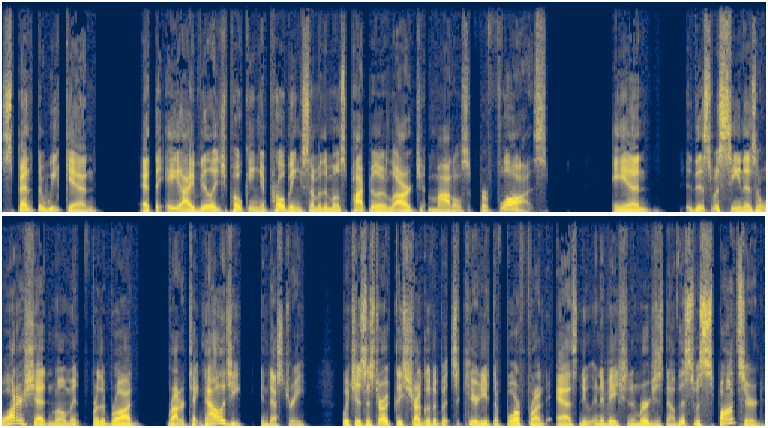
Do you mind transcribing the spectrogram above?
spent the weekend at the AI Village poking and probing some of the most popular large models for flaws. And this was seen as a watershed moment for the broad, broader technology industry, which has historically struggled to put security at the forefront as new innovation emerges. Now, this was sponsored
